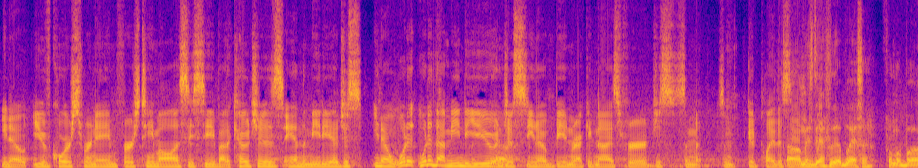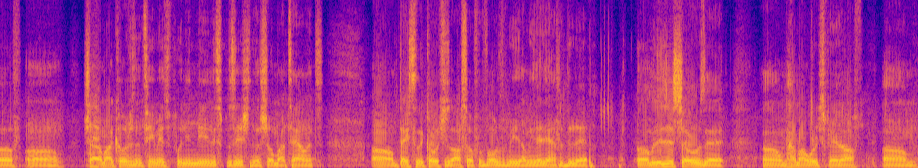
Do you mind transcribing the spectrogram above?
you know, you of course were named first team All SEC by the coaches and the media. Just you know, what did, what did that mean to you, yeah. and just you know, being recognized for just some some good play this season. um, it's definitely a blessing from above. Um, shout out my coaches and teammates for putting me in this position to show my talents. Um, thanks to the coaches also for voting for me. I mean, they didn't have to do that, um, and it just shows that um, how my work's paying off. Um,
